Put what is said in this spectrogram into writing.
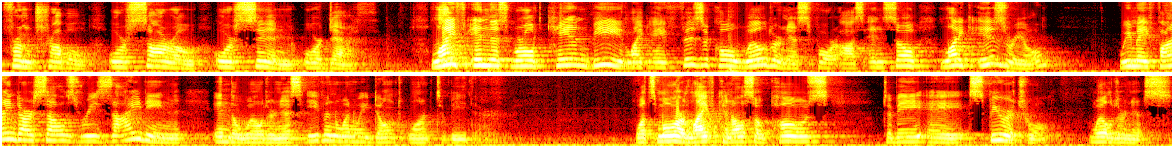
from trouble or sorrow or sin or death. Life in this world can be like a physical wilderness for us. And so, like Israel, we may find ourselves residing in the wilderness even when we don't want to be there. What's more, life can also pose to be a spiritual wilderness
